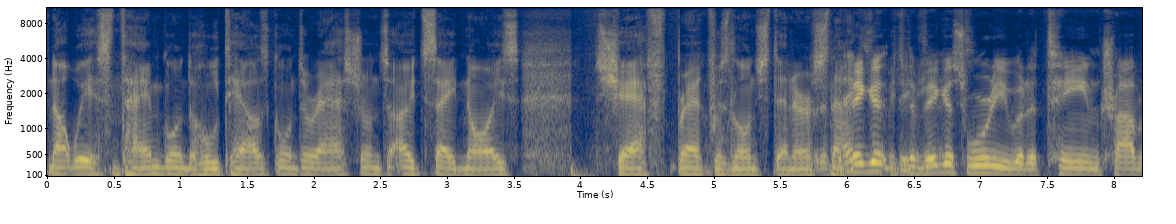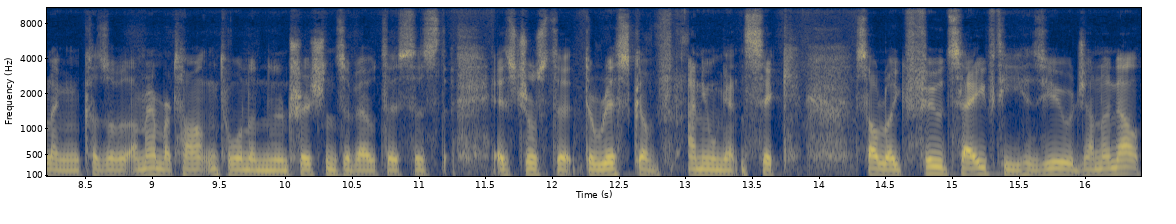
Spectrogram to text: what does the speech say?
not wasting time going to hotels, going to restaurants, outside noise, chef, breakfast, lunch, dinner, The, snacks. bigger, everything. the biggest worry with a team travelling, because I remember talking to one of the nutritionists about this, is is just the, the risk of anyone getting sick. So like food safety is huge, and I know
